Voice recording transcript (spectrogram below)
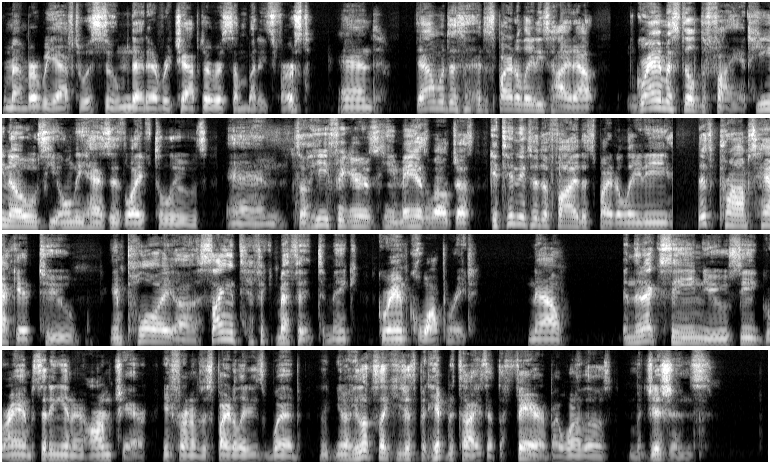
Remember, we have to assume that every chapter is somebody's first. And down with the, at the Spider Lady's hideout, Graham is still defiant. He knows he only has his life to lose, and so he figures he may as well just continue to defy the Spider Lady. This prompts Hackett to employ a scientific method to make Graham cooperate. Now, in the next scene, you see Graham sitting in an armchair in front of the Spider Lady's web. You know, he looks like he's just been hypnotized at the fair by one of those magicians.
